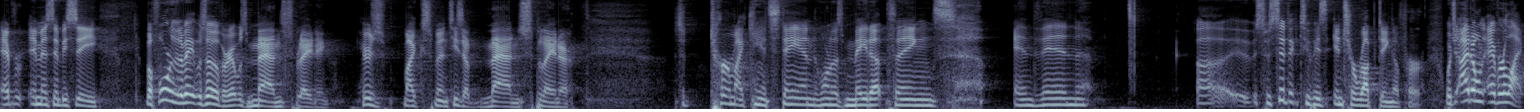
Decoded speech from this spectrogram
every, MSNBC. Before the debate was over, it was mansplaining. Here's Mike Pence. He's a mansplainer. Term I can't stand. One of those made-up things. And then uh, specific to his interrupting of her, which I don't ever like.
